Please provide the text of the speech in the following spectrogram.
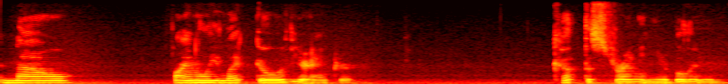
And now, finally let go of your anchor. Cut the string in your balloon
